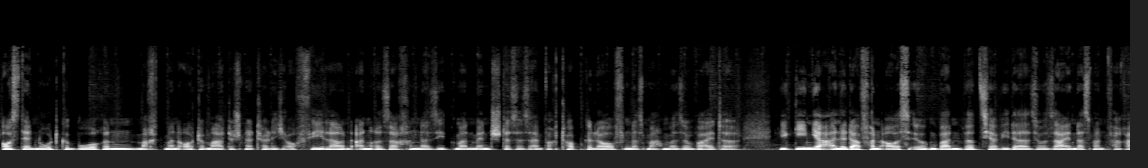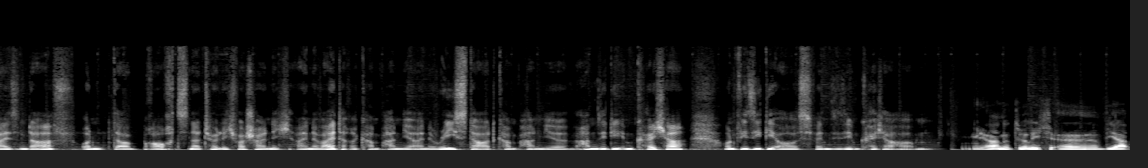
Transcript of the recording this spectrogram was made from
aus der Not geboren, macht man automatisch natürlich auch Fehler und andere Sachen, da sieht man, Mensch, das ist einfach top gelaufen, das machen wir so weiter. Wir gehen ja alle davon aus, irgendwann wird es ja wieder so sein, dass man verreisen darf und da braucht es natürlich wahrscheinlich eine weitere Kampagne, eine Restart-Kampagne. Haben Sie die im Köcher und wie sieht die aus, wenn Sie sie im Köcher haben? Ja, natürlich. Äh, wir,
